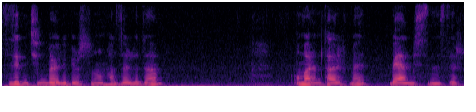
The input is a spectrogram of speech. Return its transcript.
Sizin için böyle bir sunum hazırladım. Umarım tarifimi beğenmişsinizdir.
